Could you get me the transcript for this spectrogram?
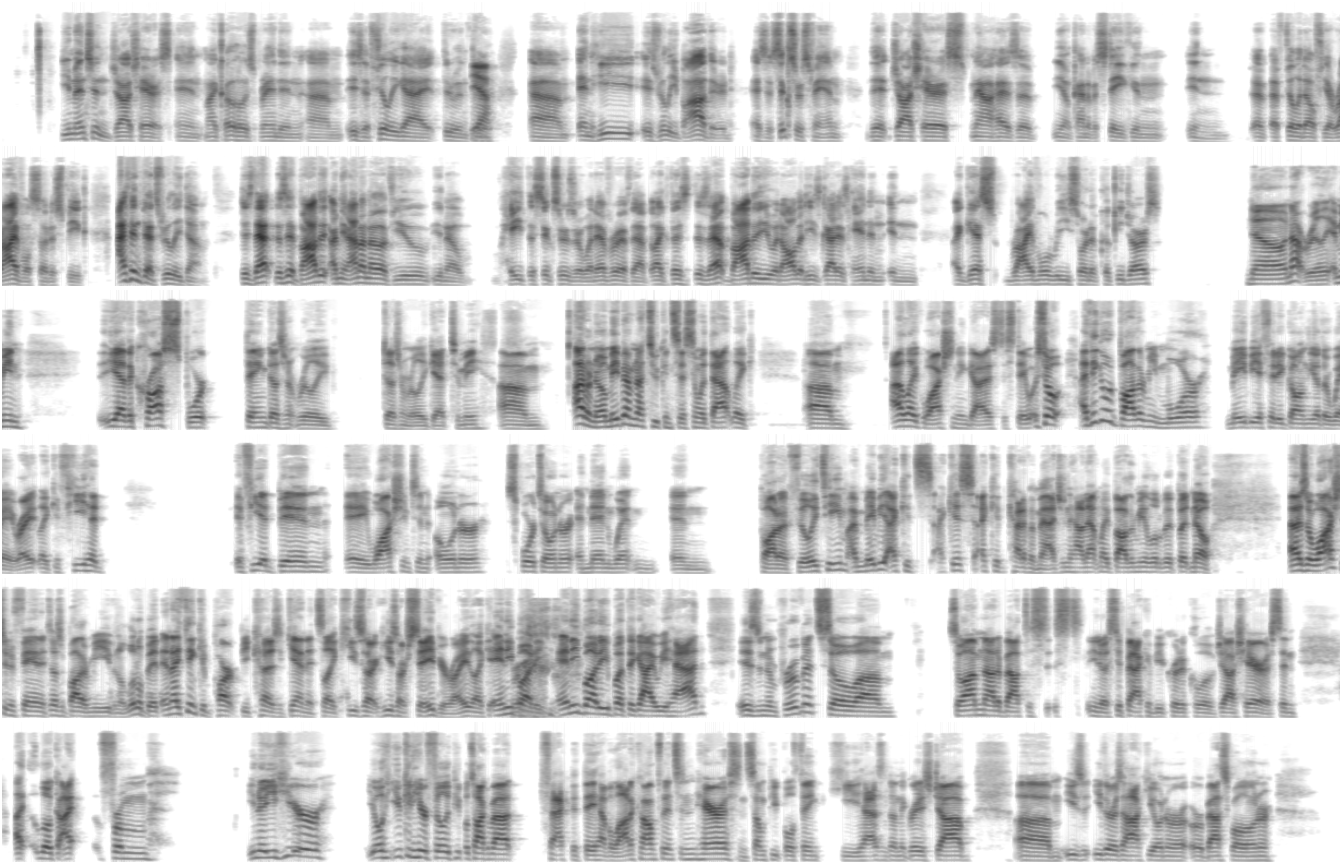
You mentioned Josh Harris, and my co-host Brandon um, is a Philly guy through and through. Yeah. Um, and he is really bothered as a Sixers fan that Josh Harris now has a you know kind of a stake in in a, a Philadelphia rival, so to speak. I think that's really dumb. Does that does it bother? I mean, I don't know if you you know hate the Sixers or whatever. If that like does does that bother you at all that he's got his hand in in I guess, rivalry sort of cookie jars? No, not really. I mean, yeah, the cross sport thing doesn't really doesn't really get to me. Um, I don't know. Maybe I'm not too consistent with that. Like, um, I like Washington guys to stay. So I think it would bother me more maybe if it had gone the other way, right? Like if he had if he had been a Washington owner, sports owner, and then went and, and bought a Philly team, I maybe I could I guess I could kind of imagine how that might bother me a little bit. But no, as a Washington fan, it doesn't bother me even a little bit. And I think in part because again, it's like he's our he's our savior, right? Like anybody, right. anybody but the guy we had is an improvement. So um, so I'm not about to you know sit back and be critical of Josh Harris. And I, look, I from you know you hear you'll you can hear Philly people talk about fact that they have a lot of confidence in Harris, and some people think he hasn't done the greatest job, um, either as a hockey owner or, or a basketball owner.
